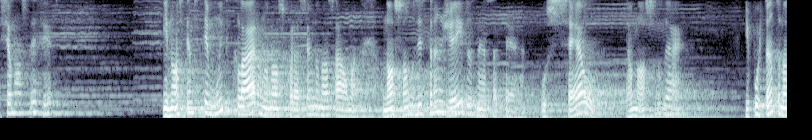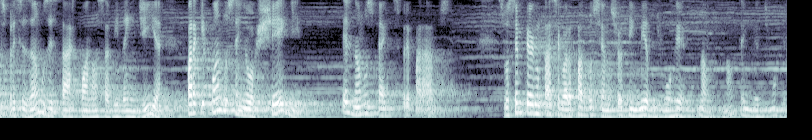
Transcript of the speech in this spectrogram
Esse é o nosso dever. E nós temos que ter muito claro no nosso coração e na nossa alma: nós somos estrangeiros nessa terra. O céu é o nosso lugar. E, portanto, nós precisamos estar com a nossa vida em dia para que, quando o Senhor chegue, Ele não nos pegue despreparados. Se você me perguntasse agora, Padre Luciano, o senhor tem medo de morrer? Não, não tenho medo de morrer.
